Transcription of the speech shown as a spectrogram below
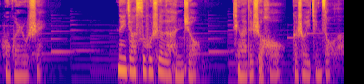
昏昏入睡。那一觉似乎睡了很久，醒来的时候，歌手已经走了，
